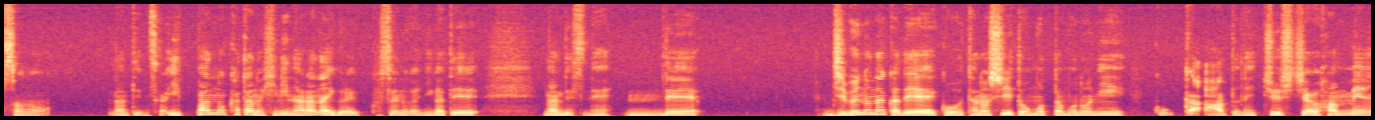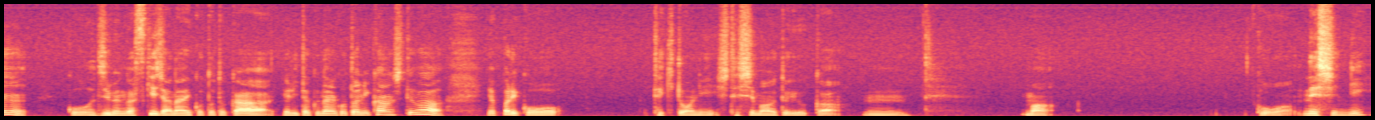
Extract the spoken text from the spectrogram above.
その何て言うんですか一般の方の比にならないぐらいそういうのが苦手なんですね。うん、で自分の中でこう楽しいと思ったものにこうガーッと熱中しちゃう反面こう自分が好きじゃないこととかやりたくないことに関してはやっぱりこう適当にしてしまうというか、うん、まあこう熱心に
